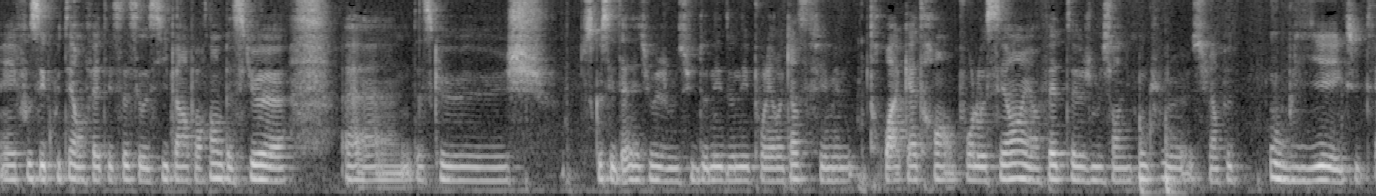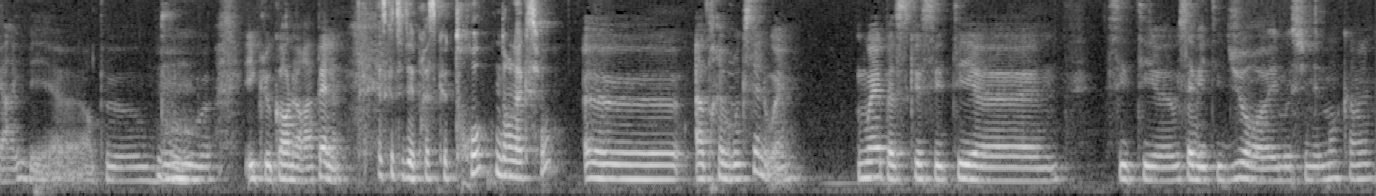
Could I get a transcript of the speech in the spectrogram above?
Et il faut s'écouter en fait, et ça c'est aussi hyper important parce que euh, parce que parce que cette année, tu vois, je me suis donné donné pour les requins, ça fait même 3-4 ans pour l'océan, et en fait, je me suis rendu compte que je me suis un peu oubliée et que j'étais arrivée euh, un peu au bout mmh. et que le corps le rappelle. Est-ce que tu étais presque trop dans l'action? Euh, Après Bruxelles, ouais. Ouais, parce que c'était. Euh, c'était euh, ça avait été dur euh, émotionnellement quand même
